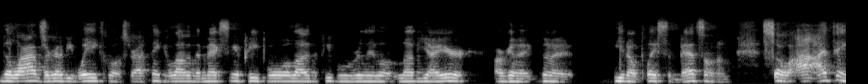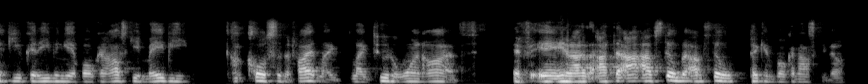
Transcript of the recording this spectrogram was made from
the lines are going to be way closer. I think a lot of the Mexican people, a lot of the people who really love Yair, are going to going to you know place some bets on him. So I, I think you could even get Volkanovski maybe close to the fight, like like two to one odds. If you know, I, I, I'm still I'm still picking Volkanovski though.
